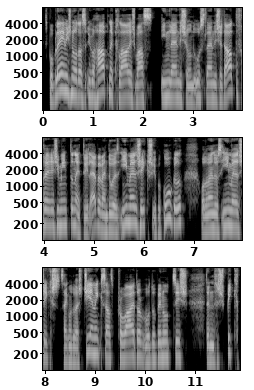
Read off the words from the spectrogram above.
Das Problem ist nur, dass überhaupt nicht klar ist, was inländische und ausländische Datenverkehr ist im Internet. Weil eben, wenn du ein E-Mail schickst über Google oder wenn du ein E-Mail schickst, sagen wir, du hast GMX als Provider, wo du benutzt, dann spickt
